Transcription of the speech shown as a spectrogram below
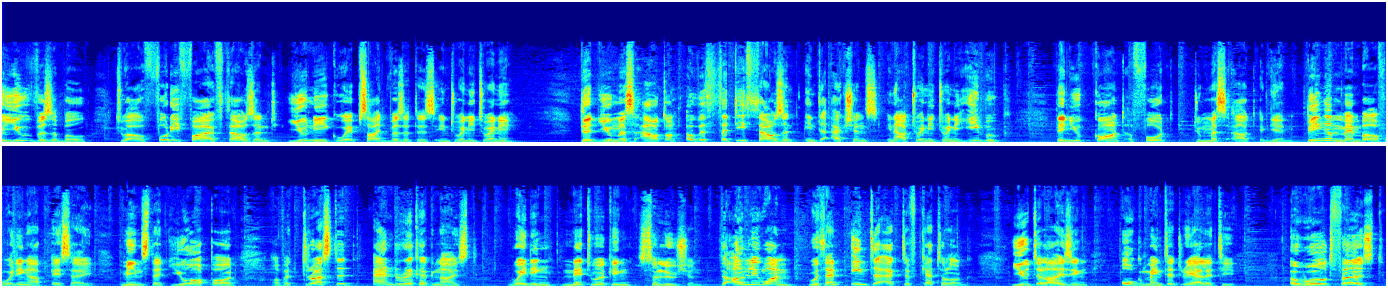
you visible to our 45,000 unique website visitors in 2020? Did you miss out on over 30,000 interactions in our 2020 ebook? Then you can't afford to miss out again. Being a member of Wedding SA means that you are part of a trusted and recognized wedding networking solution. The only one with an interactive catalog utilizing augmented reality. A world first,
